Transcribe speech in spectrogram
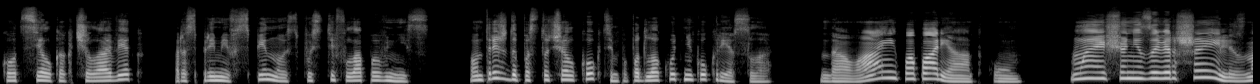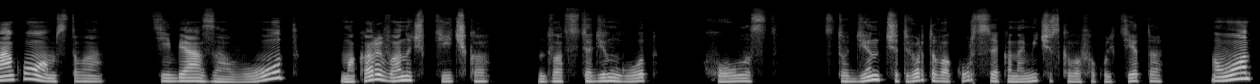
Кот сел как человек, распрямив спину и спустив лапы вниз. Он трижды постучал когтем по подлокотнику кресла. «Давай по порядку. Мы еще не завершили знакомство. Тебя зовут?» «Макар Иванович Птичка. 21 год. Холост. Студент четвертого курса экономического факультета. Вот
